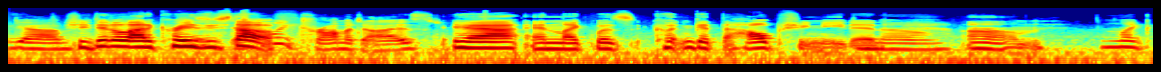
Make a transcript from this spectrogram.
Yeah. She did a lot of crazy She's stuff. Definitely traumatized. Yeah, and like was couldn't get the help she needed. No. Um, Like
